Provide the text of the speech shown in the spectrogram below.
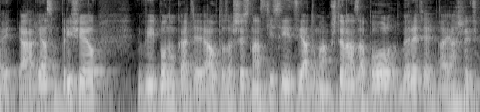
Hej? Ja, ja som prišiel, vy ponúkate auto za 16 tisíc, ja tu mám 14,5, berete? A ja, že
